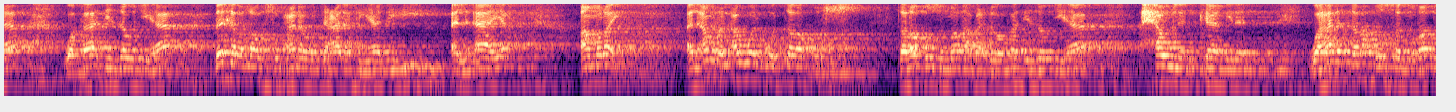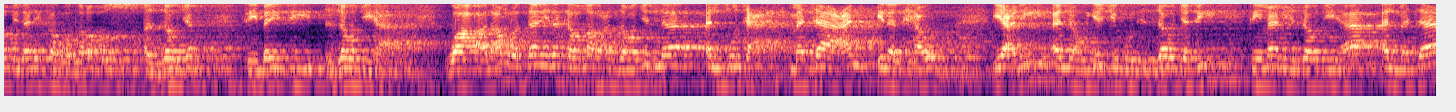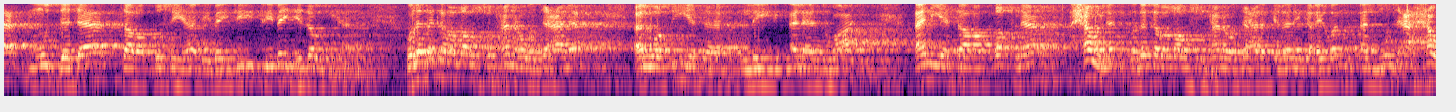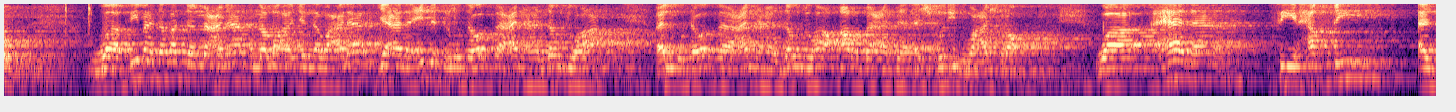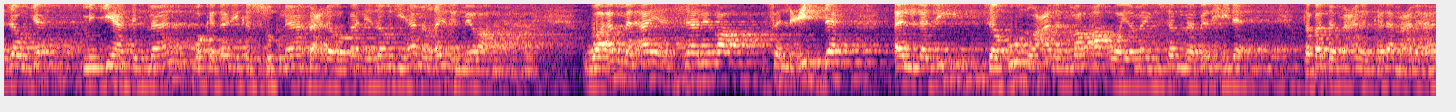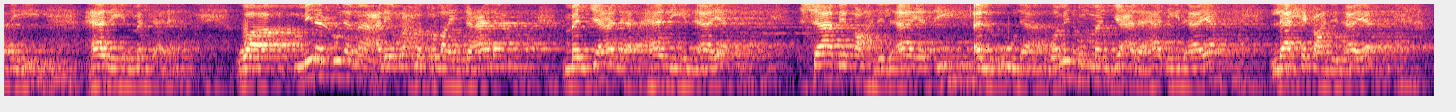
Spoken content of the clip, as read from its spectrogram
وفاة زوجها. ذكر الله سبحانه وتعالى في هذه الآية أمرين. الأمر الأول هو التربص. تربص المرأة بعد وفاة زوجها حولا كاملا. وهذا التربص المراد بذلك هو تربص الزوجة في بيت زوجها. والأمر الثاني ذكر الله عز وجل المتعة متاعا إلى الحول. يعني أنه يجب للزوجة في مال زوجها المتاع مدة تربصها في بيت في بيت زوجها. هنا ذكر الله سبحانه وتعالى الوصية للأزواج أن يتربصن حولا وذكر الله سبحانه وتعالى كذلك أيضا المتعة حول. وفيما تقدم معنا أن الله جل وعلا جعل عدة المتوفى عنها زوجها المتوفى عنها زوجها أربعة أشهر وعشرا وهذا في حق الزوجة من جهة المال وكذلك السكنى بعد وفاة زوجها من غير الميراث. وأما الآية السابقة فالعدة التي تكون على المرأة وهي ما يسمى بالحداد تقدم معنا الكلام على هذه هذه المسألة. ومن العلماء عليهم رحمة الله تعالى من جعل هذه الآية سابقة للآية الأولى. ومنهم من جعل هذه الآية لاحقة للآية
